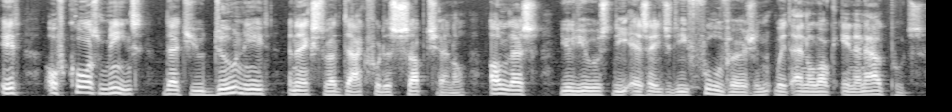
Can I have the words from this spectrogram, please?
It of course means that you do need an extra DAC for the sub channel unless you use the SHD full version with analog in and outputs.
